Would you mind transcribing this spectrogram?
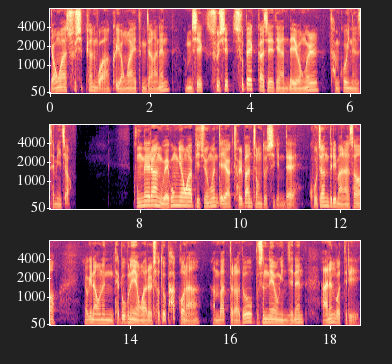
영화 수십 편과 그 영화에 등장하는 음식 수십, 수백 가지에 대한 내용을 담고 있는 셈이죠. 국내랑 외국 영화 비중은 대략 절반 정도씩인데 고전들이 많아서 여기 나오는 대부분의 영화를 저도 봤거나 안 봤더라도 무슨 내용인지는 아는 것들이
